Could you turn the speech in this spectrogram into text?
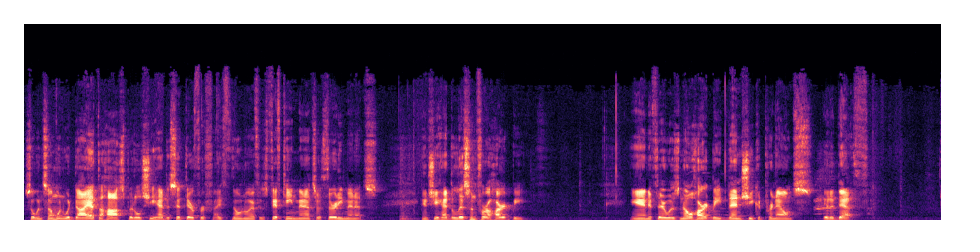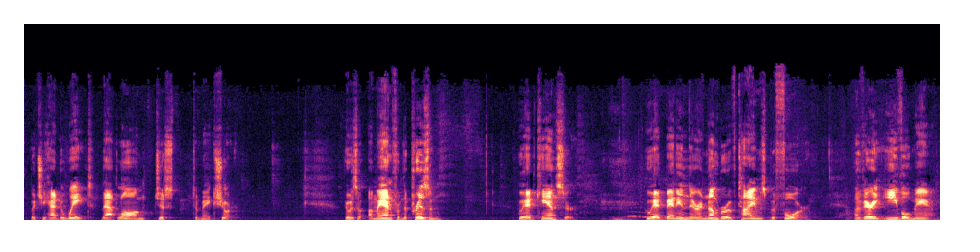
So when someone would die at the hospital, she had to sit there for, I don't know if it was 15 minutes or 30 minutes, and she had to listen for a heartbeat. And if there was no heartbeat, then she could pronounce it a death. But she had to wait that long just to make sure. There was a man from the prison who had cancer who had been in there a number of times before, a very evil man.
